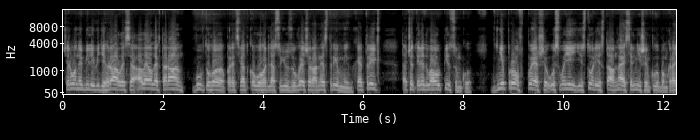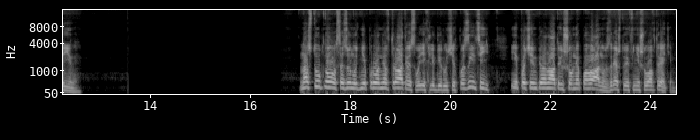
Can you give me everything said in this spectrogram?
Червоно-білі відігралися, але Олег Таран був того передсвяткового для Союзу вечора нестримним. Хетрик та 4-2 у підсумку. Дніпро вперше у своїй історії став найсильнішим клубом країни. Наступного сезону Дніпро не втратив своїх лідируючих позицій і по чемпіонату йшов непогано, зрештою фінішував третім.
